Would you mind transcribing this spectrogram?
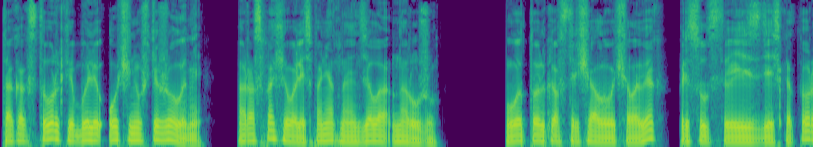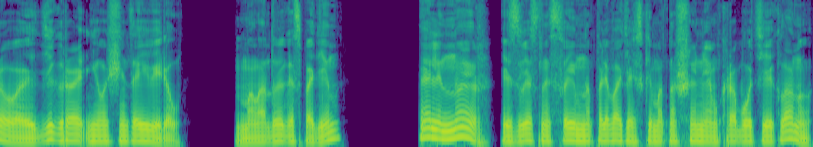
так как створки были очень уж тяжелыми, а распахивались, понятное дело, наружу. Вот только встречал его человек, в присутствии здесь которого Дигра не очень-то и верил. «Молодой господин?» Эллен Нойер, известный своим наплевательским отношением к работе и клану,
